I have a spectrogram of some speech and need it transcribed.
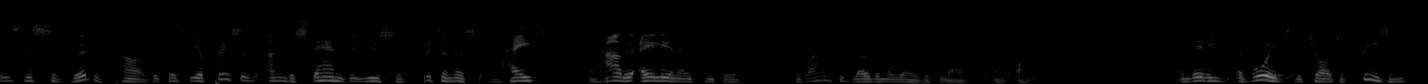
There's this subvertive power because the oppressors understand the use of bitterness and hate and how to alienate people. So why don't you blow them away with love and honor? And then he avoids the charge of treason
